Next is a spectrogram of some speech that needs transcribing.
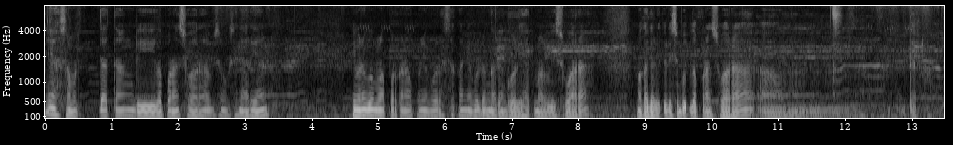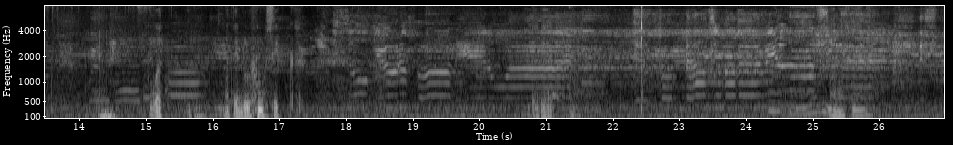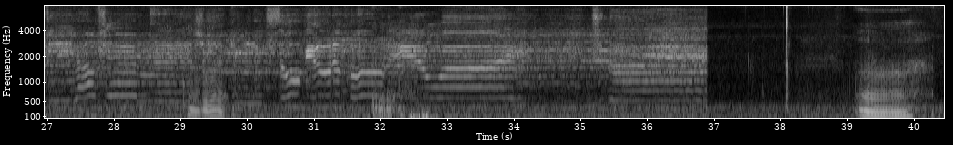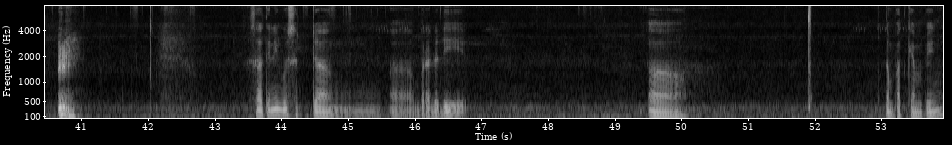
Ya, selamat datang di laporan suara bersama saya Aryan Di mana gue melaporkan apa yang gue rasakan, yang gue dengar, yang gue lihat melalui suara. Maka dari itu disebut laporan suara um, Gue matiin dulu musik. Bentar ya. Mana sih Kok keluar ya saat ini gue sedang uh, berada di uh, tempat camping.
